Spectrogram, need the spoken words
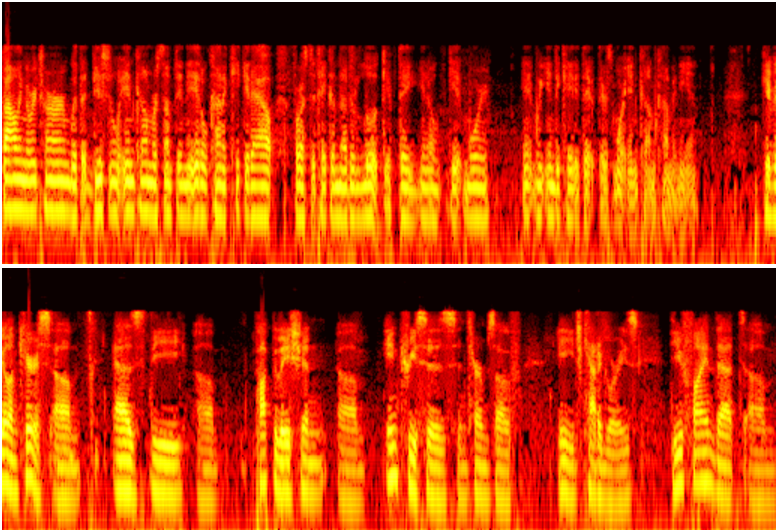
filing a return with additional income or something. It'll kind of kick it out for us to take another look if they, you know, get more. We indicated that there's more income coming in. Gayvial, I'm curious. Um, as the uh, population um, increases in terms of age categories, do you find that um,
